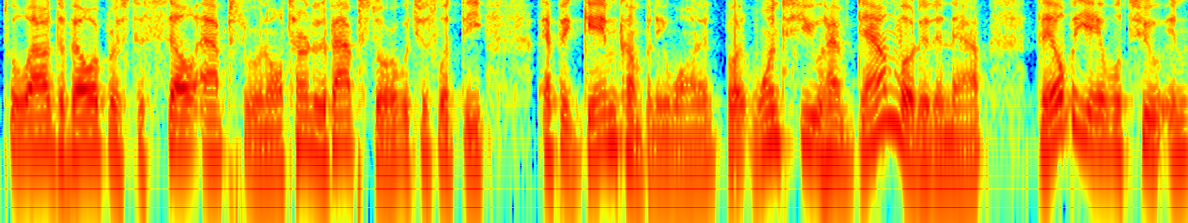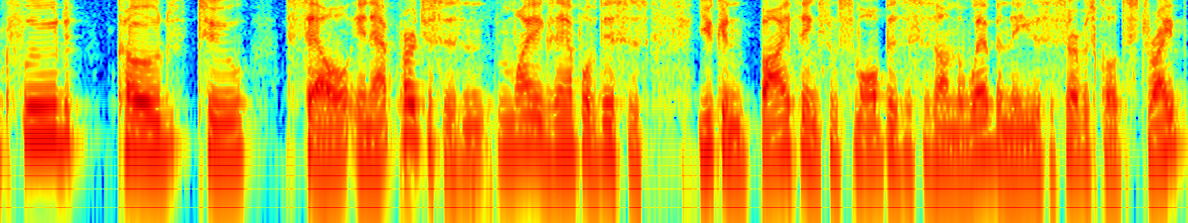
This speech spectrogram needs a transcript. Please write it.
to allow developers to sell apps through an alternative app store, which is what the Epic Game Company wanted. But once you have downloaded an app, they'll be able to include code to sell in-app purchases. And my example of this is you can buy things from small businesses on the web and they use a service called Stripe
